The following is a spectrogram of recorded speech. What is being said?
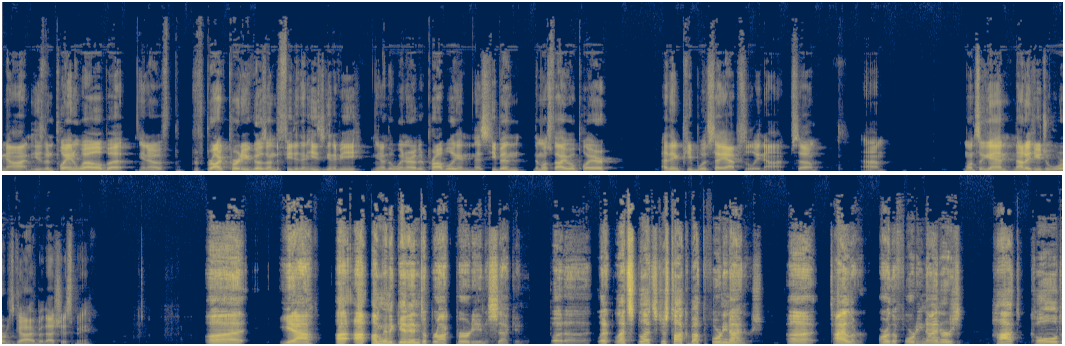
not. He's been playing well, but you know, if, if Brock Purdy goes undefeated, then he's going to be you know the winner of it probably. And has he been the most valuable player? I think people would say absolutely not. So, um, once again, not a huge awards guy, but that's just me. Uh, yeah, I, I, am going to get into Brock Purdy in a second, but uh, let, let's let's just talk about the 49ers. Uh, Tyler, are the 49ers hot, cold,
